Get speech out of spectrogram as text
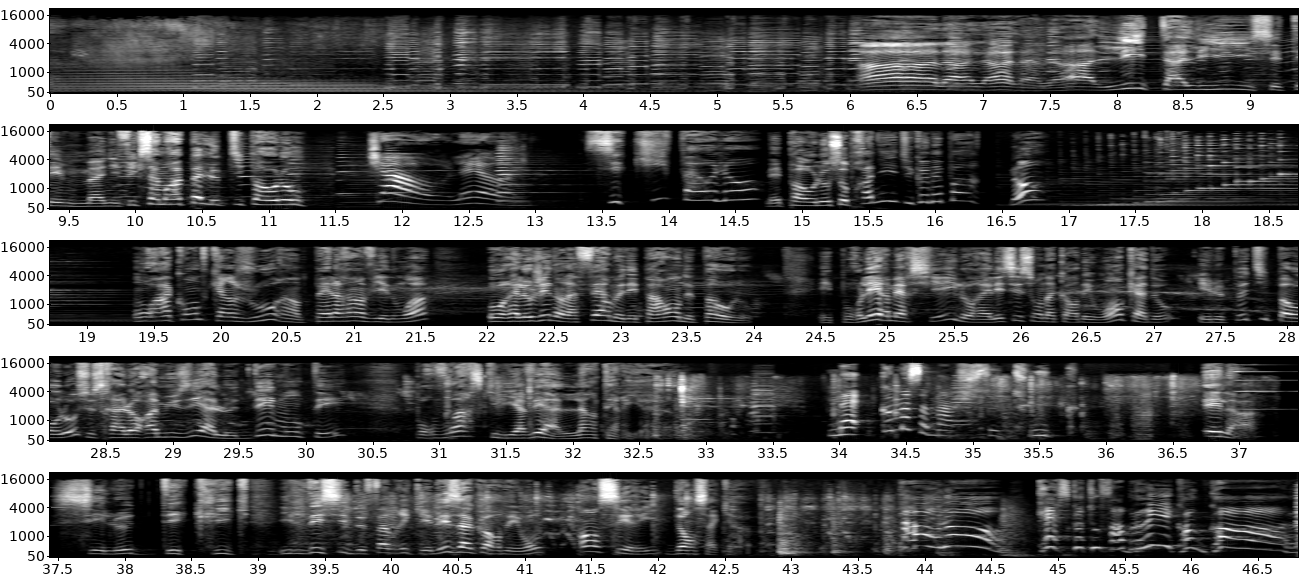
Ah là là là là, l'Italie, c'était magnifique. Ça me rappelle le petit Paolo. Ciao, Léon. C'est qui, Paolo? Mais Paolo Soprani, tu connais pas Non? On raconte qu'un jour, un pèlerin viennois aurait logé dans la ferme des parents de Paolo. Et pour les remercier, il aurait laissé son accordéon en cadeau, et le petit Paolo se serait alors amusé à le démonter pour voir ce qu'il y avait à l'intérieur. Mais comment ça marche ce truc? Et là, c'est le déclic. Il décide de fabriquer des accordéons en série dans sa cave. Encore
